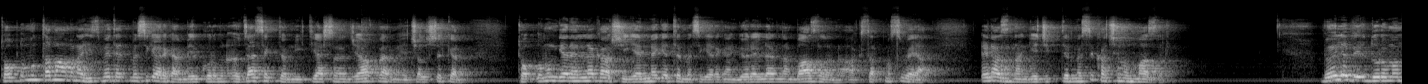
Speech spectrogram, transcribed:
Toplumun tamamına hizmet etmesi gereken bir kurumun özel sektörün ihtiyaçlarına cevap vermeye çalışırken toplumun geneline karşı yerine getirmesi gereken görevlerinden bazılarını aksatması veya en azından geciktirmesi kaçınılmazdır. Böyle bir durumun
